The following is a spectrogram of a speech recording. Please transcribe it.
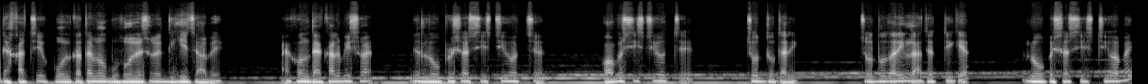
দেখাচ্ছে কলকাতা এবং ভুবনেশ্বরের দিকে যাবে। এখন দেখার বিষয় যে লো প্রেশার সৃষ্টি হচ্ছে, কবে সৃষ্টি হচ্ছে? চোদ্দ তারিখ। চোদ্দ তারিখ রাতের দিকে লো প্রেশার সৃষ্টি হবে।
